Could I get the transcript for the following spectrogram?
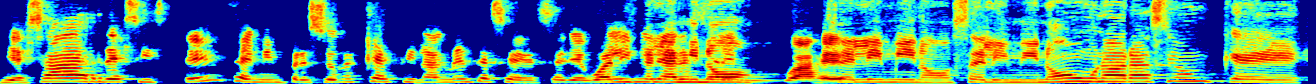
y esa resistencia, y mi impresión es que finalmente se, se llegó a eliminar se eliminó, lenguaje. Se eliminó, se eliminó una oración que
